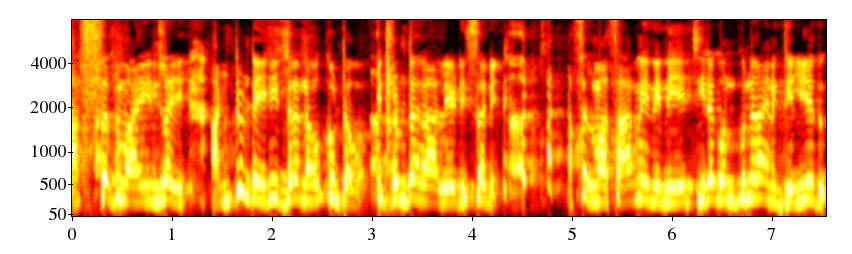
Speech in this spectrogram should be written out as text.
అస్సలు మా ఇంట్లో అంటుంటే ఇది ఇద్దరు నవ్వుకుంటాం. ఇట్లుంటారా లేడీస్ అని. అసలు మా సార్ని నేను ఏ చీర కొనుక్కున్నది ఆయనకు తెలియదు.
